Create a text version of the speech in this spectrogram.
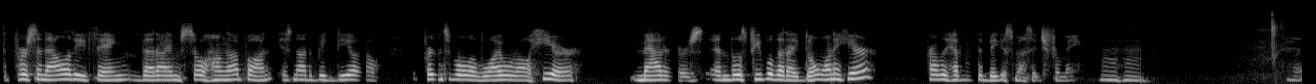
the personality thing that I'm so hung up on is not a big deal. The principle of why we're all here matters. And those people that I don't want to hear probably have the biggest message for me. Mm-hmm. Yeah.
